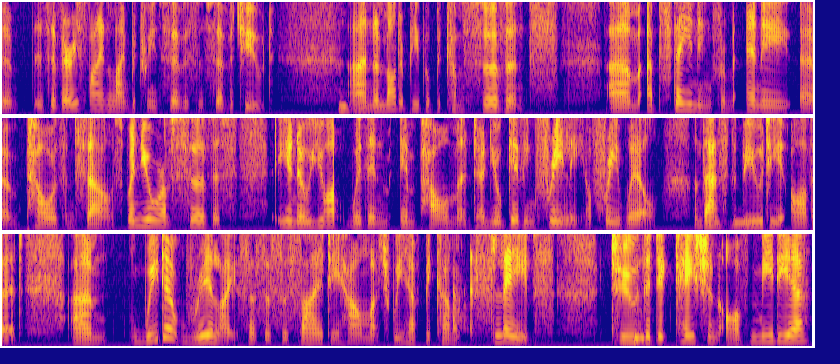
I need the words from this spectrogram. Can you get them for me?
um, there's a very fine line between service and servitude. And a lot of people become servants, um, abstaining from any um, power themselves. When you're of service, you know, you are within empowerment and you're giving freely of free will. And that's the beauty of it. Um, we don't realize as a society how much we have become slaves to the dictation of media,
